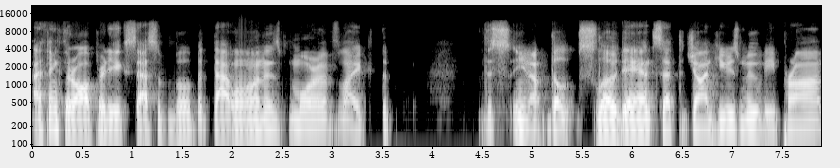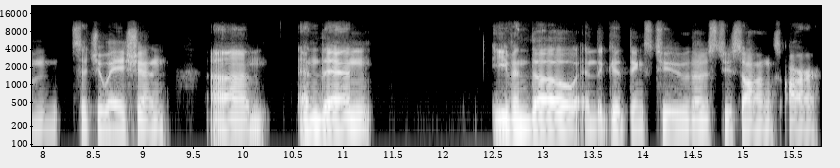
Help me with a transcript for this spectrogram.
I think they're all pretty accessible, but that one is more of like the this you know the slow dance at the John Hughes movie prom situation, um, and then even though and the good things too, those two songs are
